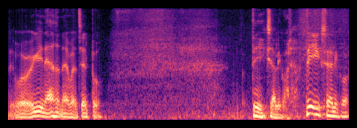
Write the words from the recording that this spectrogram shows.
Det var jo ikke i nærheden af at være tæt på. Det er ikke særlig godt. Det er ikke særlig godt.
